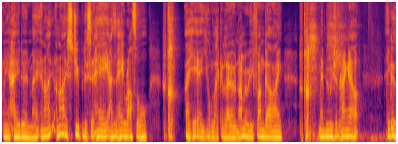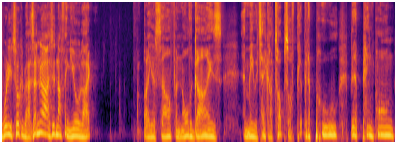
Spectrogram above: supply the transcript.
I mean, how you doing, mate? And I and I stupidly said, hey, I said, hey, Russell, I hear you're like alone. I'm a really fun guy. Maybe we should hang out. He goes, what are you talking about? I said, no, I said nothing. You're like by yourself, and all the guys and me would take our tops off, play a bit of pool, bit of ping pong. And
